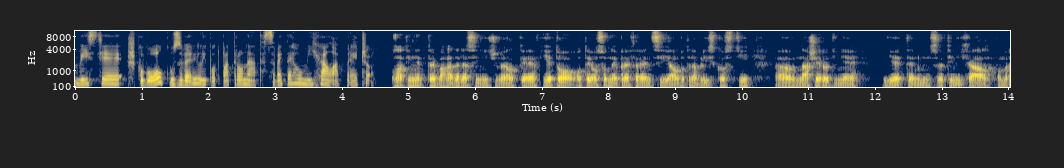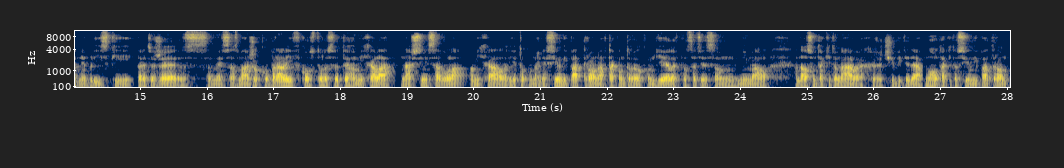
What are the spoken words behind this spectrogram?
Vy ste škôlku zverili pod patronát svätého Michala. Prečo? Za tým netreba hľadať asi nič veľké. Je to o tej osobnej preferencii alebo teda blízkosti. V našej rodine je ten svätý Michal pomerne blízky, pretože sme sa s manželkou brali v kostole svätého Michala. Náš syn sa volá Michal, je to pomerne silný patron a v takomto veľkom diele v podstate som vnímal a dal som takýto návrh, že či by teda mohol takýto silný patron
